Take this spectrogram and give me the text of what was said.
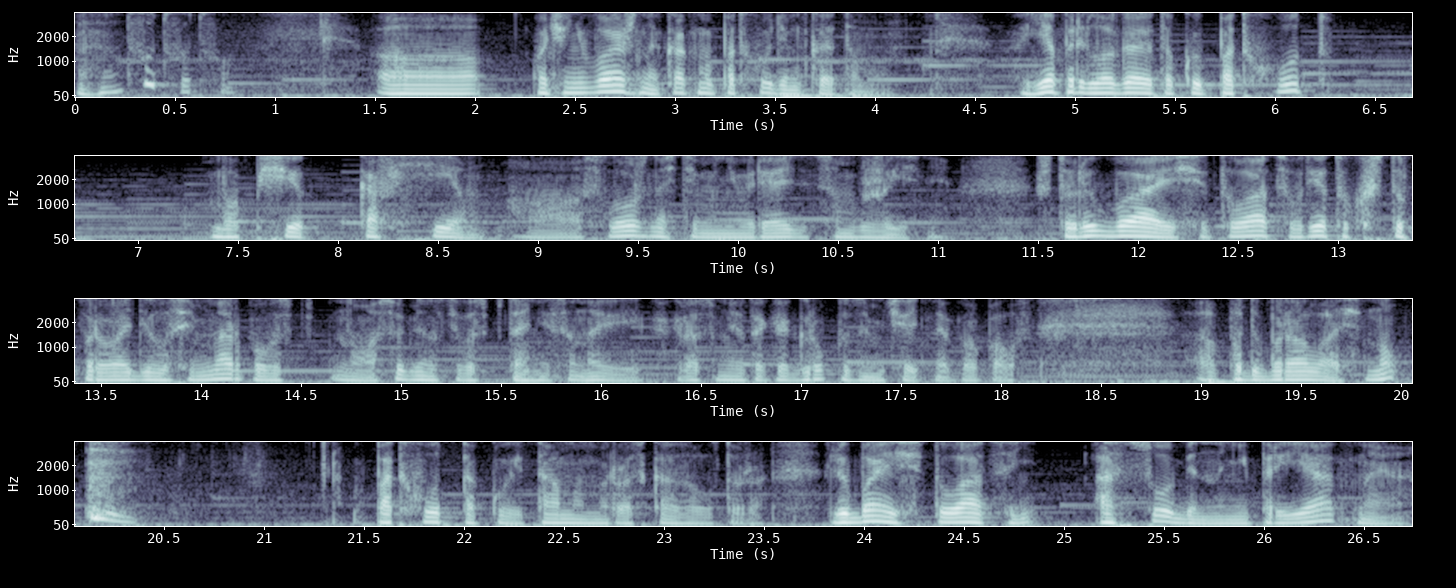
Угу. Тфу-тфу-тфу. А, очень важно, как мы подходим к этому. Я предлагаю такой подход вообще ко всем сложностям и неурядицам в жизни. Что любая ситуация, вот я только что проводил семинар по восп... ну, особенности воспитания сыновей, как раз у меня такая группа замечательная попалась, а, подобралась. Но ну, подход такой, там им рассказывал тоже. Любая ситуация, особенно неприятная,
